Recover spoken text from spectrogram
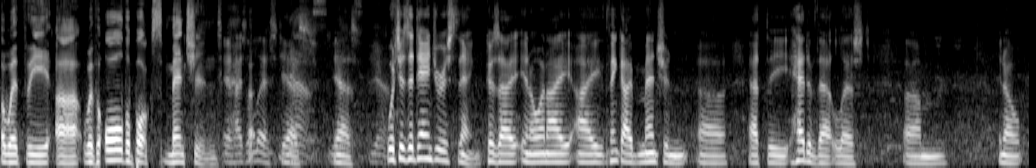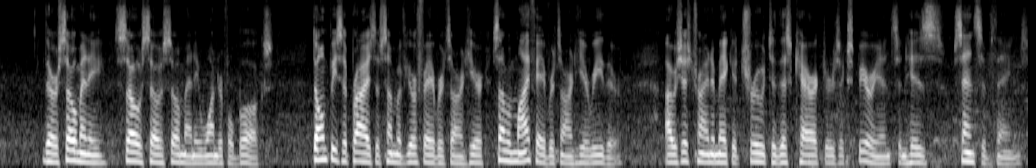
with the uh, with all the books mentioned. It has a list, yes, yes, yes, yes. which is a dangerous thing because I, you know, and I, I think I mentioned uh, at the head of that list, um, you know, there are so many, so so so many wonderful books. Don't be surprised if some of your favorites aren't here. Some of my favorites aren't here either. I was just trying to make it true to this character's experience and his sense of things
